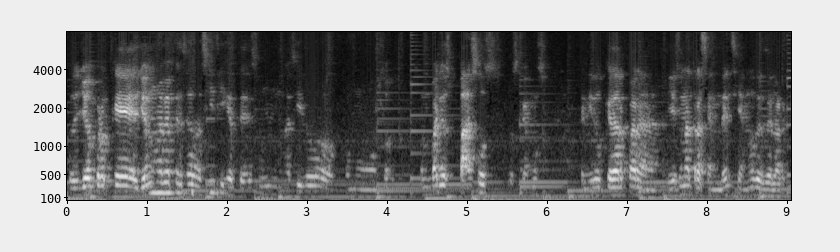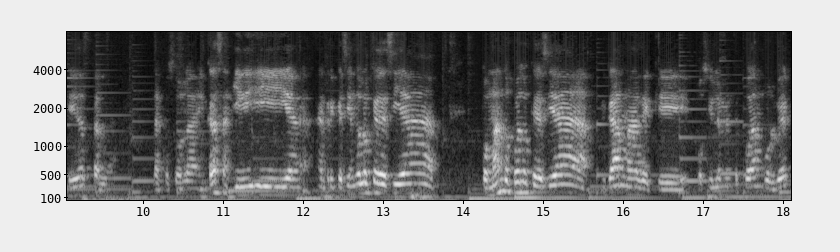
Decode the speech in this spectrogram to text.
Pues yo creo que yo no había pensado así, fíjate, es un, ha sido como, son, varios pasos los que hemos tenido que dar para, y es una trascendencia, ¿no? Desde la arcade hasta la, la consola en casa. Y, eh, enriqueciendo lo que decía, tomando pues lo que decía Gama de que posiblemente puedan volver,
